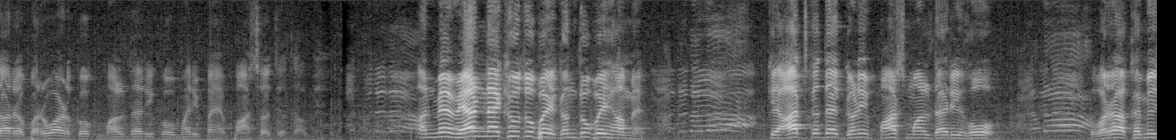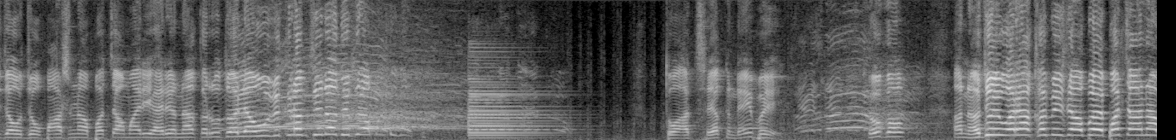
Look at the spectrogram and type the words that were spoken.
તારે ભરવાડ કોક માલધારી કો મારી પાસે પાંચ જ હતા ભાઈ. અને મેં વેણ નાખ્યું હતું ભાઈ, ગંધુભાઈ સામે. કે આજ કદાચ ગણી પાંચ માલધારી હો. વરા ખમી જાવ જો પાંચ ના પચા મારી હારે ના કરું તો એટલે હું વિક્રમસિંહ નો દીકરો તો આ છેક નહીં ભાઈ. શું કહું? અને હજુ વરા ખમી જાવ ભાઈ પચા ના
